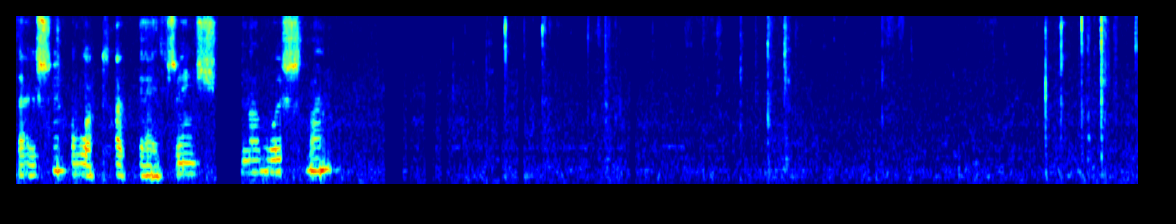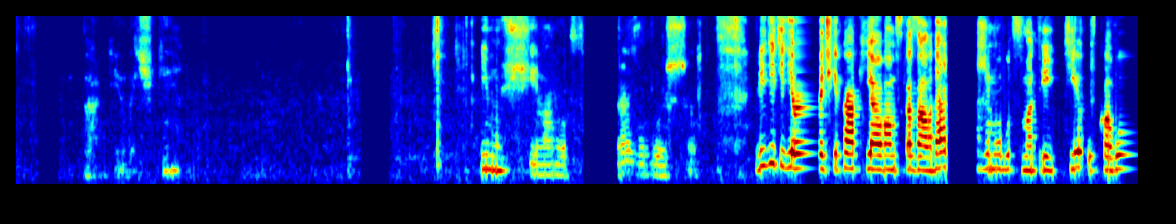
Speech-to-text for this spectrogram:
Дальше. Вот опять женщина вышла. Мужчина вот сразу вышел. Видите, девочки, как я вам сказала, даже могут смотреть те, у кого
